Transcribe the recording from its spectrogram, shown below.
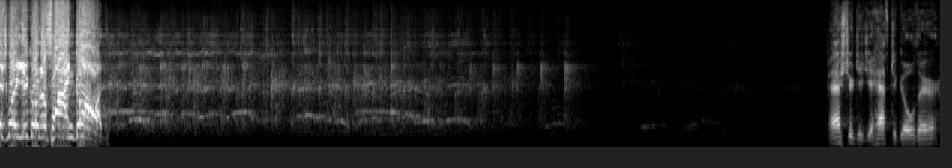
is where you're going to find God. Pastor, did you have to go there?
